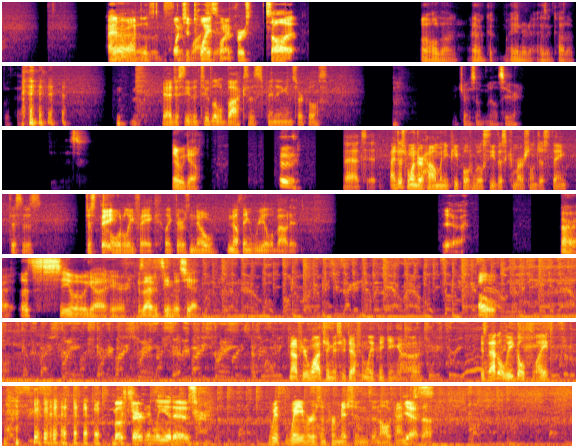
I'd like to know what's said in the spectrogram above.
i had to Alright, watch, let's see, watch it watch twice that. when i first saw it oh hold on i haven't my internet hasn't caught up with that yeah, I just see the two little boxes spinning in circles. Let me try something else here. There we go. That's it. I just wonder how many people who will see this commercial and just think this is just Fake. totally fake. Like there's no nothing real about it. yeah All right, let's see what we got here because I haven't seen this yet. Oh, Now, if you're watching this, you're definitely thinking, uh, is that a legal flight? Most certainly it is. With waivers and permissions and all kinds Yes. of stuff.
